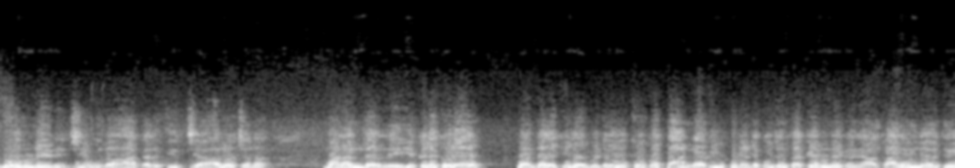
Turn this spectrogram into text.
నోరు లేని జీవుల ఆకలి తీర్చే ఆలోచన. మనందరినీ ఎక్కడెక్కడో వందల కిలోమీటర్లు ఒక్కొక్క తాండాకు ఇప్పుడంటే కొంచెం దగ్గర ఉన్నాయి కానీ ఆ కాలంలో అయితే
